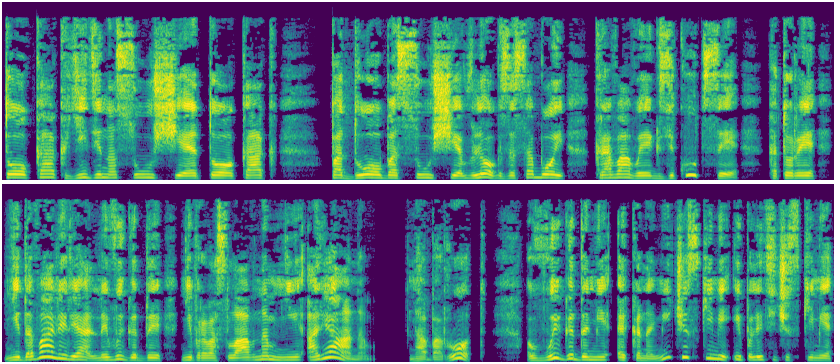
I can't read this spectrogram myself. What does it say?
то как единосущее, то как подоба сущее, влек за собой кровавые экзекуции, которые не давали реальной выгоды ни православным, ни арианам. Наоборот, выгодами экономическими и политическими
